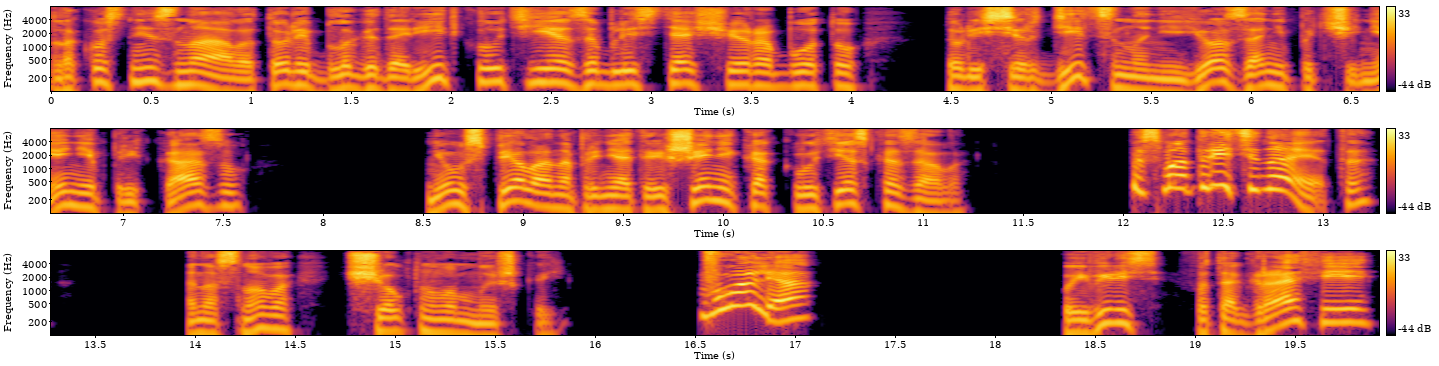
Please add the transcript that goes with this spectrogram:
Лакост не знала, то ли благодарить Клутье за блестящую работу — то ли сердиться на нее за неподчинение приказу. Не успела она принять решение, как Клутье сказала. «Посмотрите на это!» Она снова щелкнула мышкой. «Вуаля!» Появились фотографии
